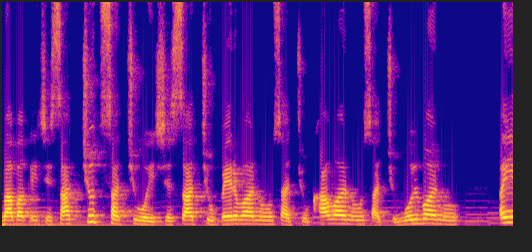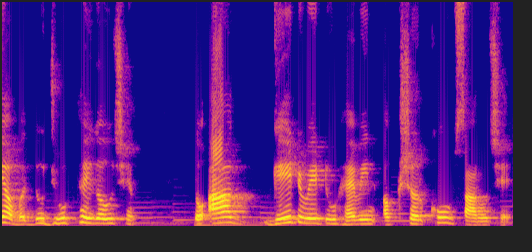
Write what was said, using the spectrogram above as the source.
બાબા કહે છે, સાચું જ સાચું હોય છે. સાચું પહેરવાનું, સાચું ખાવાનું, સાચું બોલવાનું. અહીંયા બધું જૂઠ થઈ ગયું છે. તો આ ગેટ વે ટુ હેવિન અક્ષર ખૂબ સારો છે.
